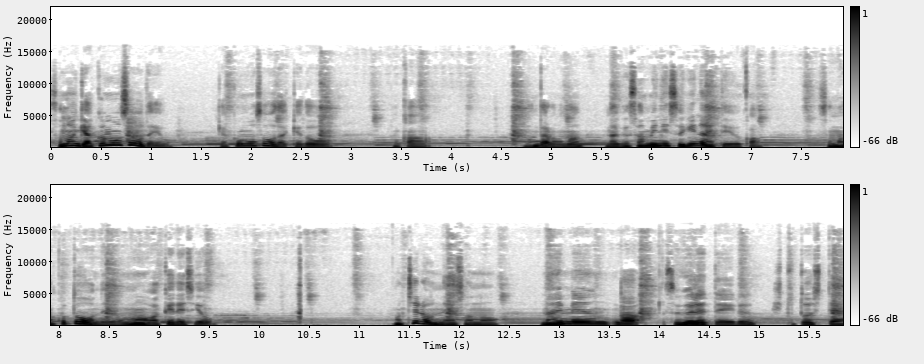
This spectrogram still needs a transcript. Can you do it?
その逆もそうだよ。逆もそうだけどなんかなんだろうな。慰めに過ぎないっていうかそんなことをね思うわけですよ。もちろんねその内面が優れている人として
